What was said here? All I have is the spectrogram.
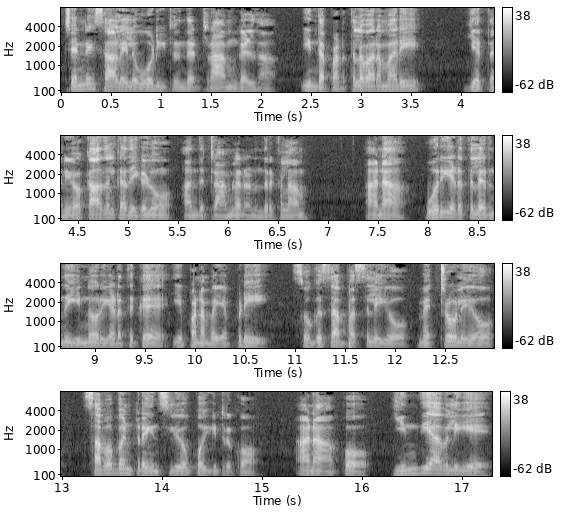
சென்னை சாலையில் ஓடிக்கிட்டு இருந்த டிராம்கள் தான். இந்த படத்தில் வர மாதிரி எத்தனையோ காதல் கதைகளும் அந்த ட்ராமில் நடந்திருக்கலாம். ஆனா ஒரு இடத்துல இருந்து இன்னொரு இடத்துக்கு இப்ப நம்ம எப்படி சொகுசா பஸ்லயோ மெட்ரோலையோ சபபன் ட்ரெயின்ஸ்லயோ போய்கிட்டு இருக்கோம். ஆனா அப்போ இந்தியாவிலேயே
